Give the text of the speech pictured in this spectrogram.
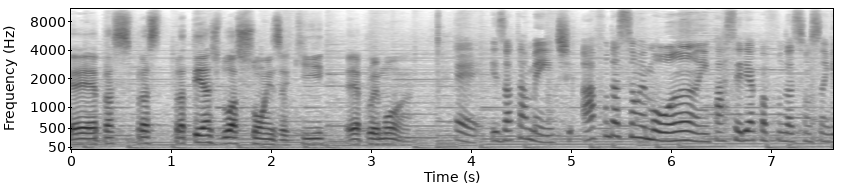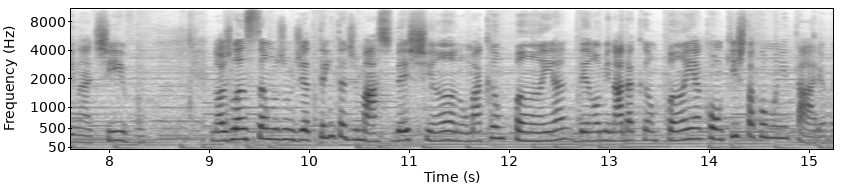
é, para ter as doações aqui é, para o Emoan. É, exatamente. A Fundação Emoan, em parceria com a Fundação Sangue Nativo, nós lançamos no dia 30 de março deste ano uma campanha denominada Campanha Conquista Comunitária.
